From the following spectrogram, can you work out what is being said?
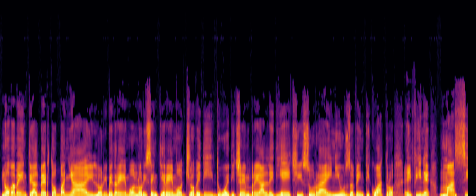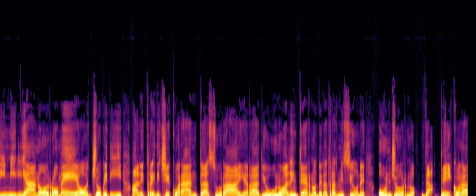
Nuovamente Alberto Bagnai, lo rivedremo, lo risentiremo giovedì 2 dicembre alle 10 su Rai News 24 e infine Massimiliano Romeo giovedì alle 13.40 su Rai Radio 1 all'interno della trasmissione Un giorno da pecora.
